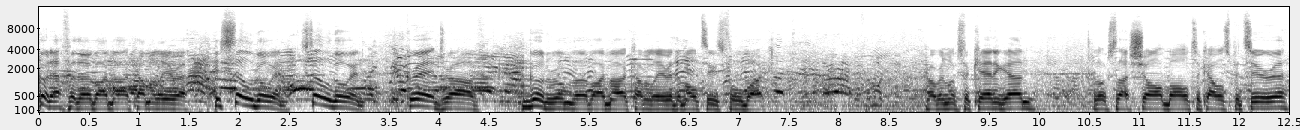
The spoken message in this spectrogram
Good effort there by Mark Camilleri. He's still going, still going. Great drive. Good run there by Mark Camilleri, the Maltese fullback. Robin looks for Kane again. Looks for that short ball to Carol Spiteri.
